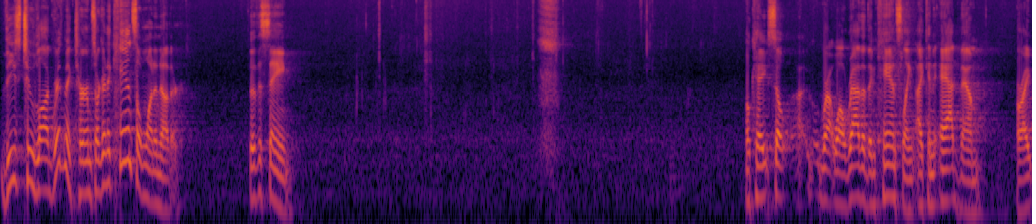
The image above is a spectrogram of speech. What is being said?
these two logarithmic terms are going to cancel one another. They're the same. Okay, so, uh, well, rather than canceling, I can add them, all right?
